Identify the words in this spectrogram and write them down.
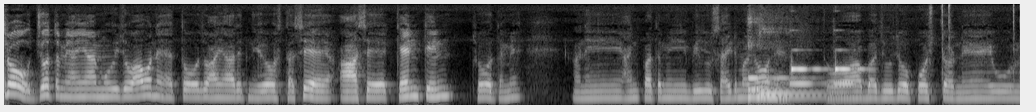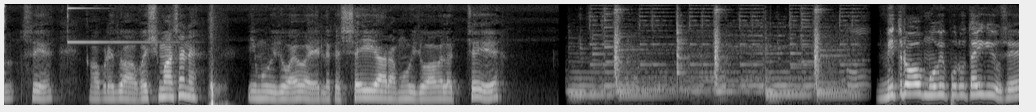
મિત્રો, જો તમે અહીંયા મૂવી જો આવો ને, તો જો અહીંયા આ રીતની વ્યવસ્થા છે, આ છે કેન્ટીન જુઓ તમે. અને આની પર તમે બીજું સાઈડમાં જુઓ ને, તો આ બાજુ જો પોસ્ટર ને એવું છે, તો આપણે જો આ વશમાં છે ને, એ મૂવી જો આવ્યા એટલે કે સૈયારા મૂવી જો આવેલા છે એ. મિત્રો મૂવી પૂરું થઈ ગયું છે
